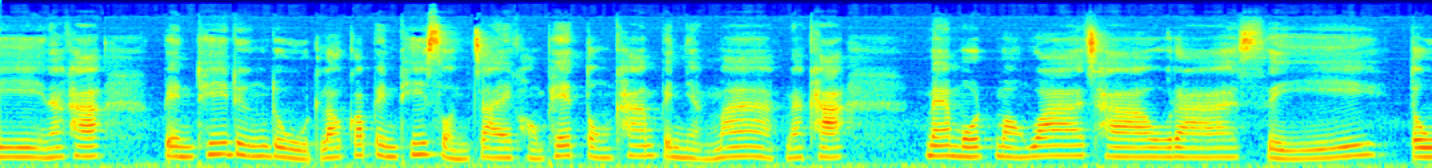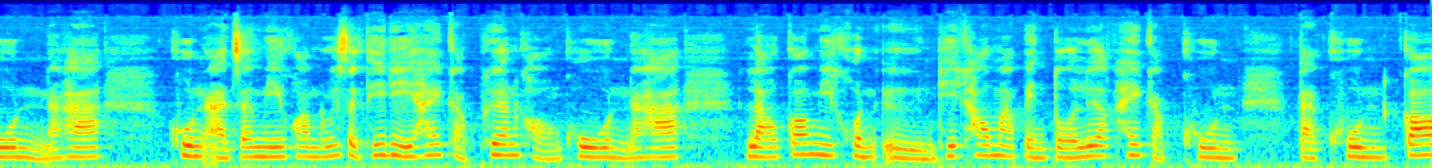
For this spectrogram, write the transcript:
ดีนะคะ เป็นที่ดึงดูดแล้วก็เป็นที่สนใจของเพศตรงข้ามเป็นอย่างมากนะคะ แม่มดมองว่าชาวราศีตุลนะคะ คุณอาจจะมีความรู้สึกที่ดีให้กับเพื่อนของคุณนะคะ แล้วก็มีคนอื่นที่เข้ามาเป็นตัวเลือกให้กับคุณ แต่คุณก็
